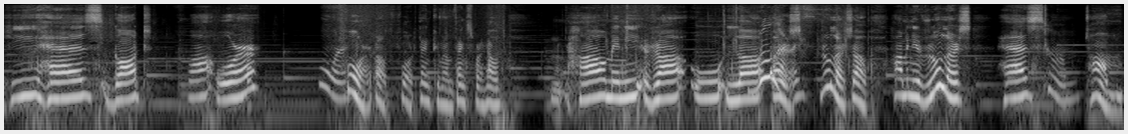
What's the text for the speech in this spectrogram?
He has got four. Four. Four. Oh, four. Thank you, ma'am. Thanks for help. How many rulers? Rulers. Rulers. Oh, how many rulers has Tom. Tom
